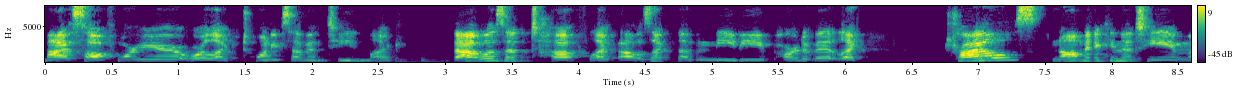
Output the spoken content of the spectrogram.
my sophomore year or like 2017 like that was a tough like that was like the meaty part of it. Like trials not making the team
